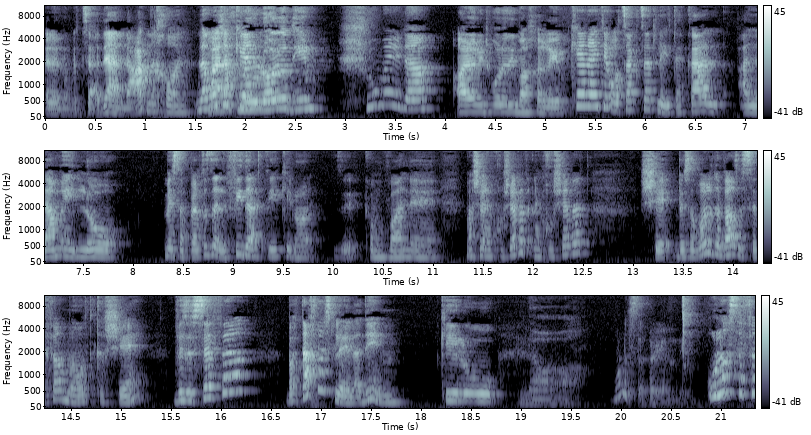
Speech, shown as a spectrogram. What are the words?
אלינו בצעדי ענק, נכון. למרות ואנחנו שכן, לא יודעים שום מידע על המתמודדים האחרים. כן הייתי רוצה קצת להיתקע על, על למה היא לא מספרת את זה, לפי דעתי, כאילו, זה כמובן אה, מה שאני חושבת, אני חושבת שבסופו של דבר זה ספר מאוד קשה, וזה ספר בתכלס לילדים. כאילו, לא, הוא לא ספר ילדים. הוא לא ספר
